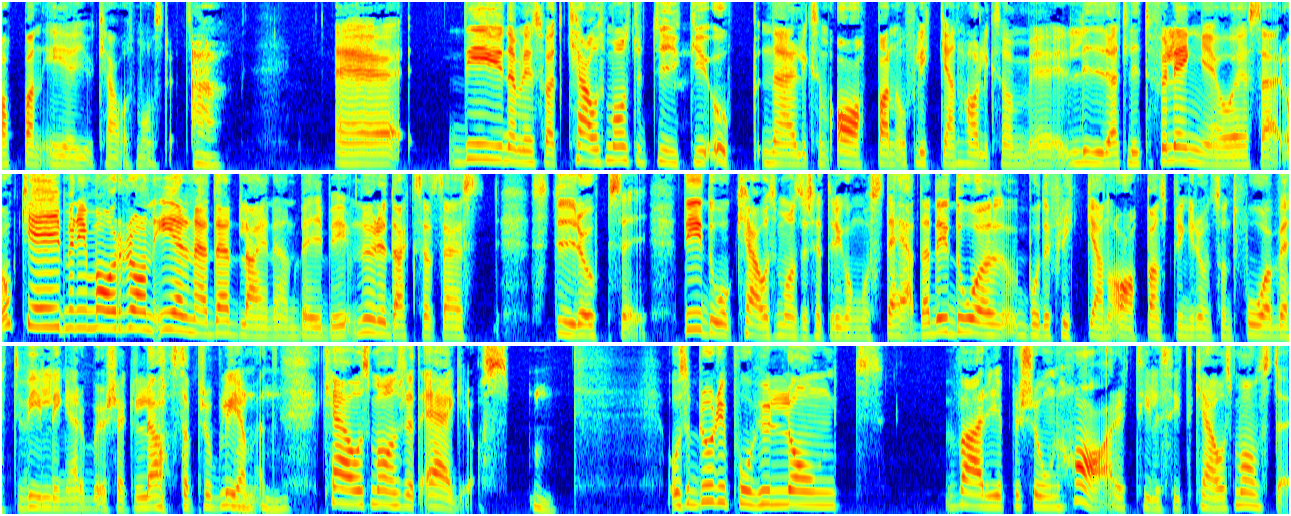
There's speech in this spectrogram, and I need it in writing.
apan är ju kaosmonstret. Ah. Eh, det är ju nämligen så att kaosmonstret dyker ju upp när liksom apan och flickan har liksom, eh, lirat lite för länge och är så här: okej men imorgon är den här deadlinen baby. Nu är det dags att så här, st- styra upp sig. Det är då kaosmonstret sätter igång och städa. Det är då både flickan och apan springer runt som två vettvillingar och börjar försöka lösa problemet. Kaosmonstret äger oss. Och så beror det på hur långt varje person har till sitt kaosmonster.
